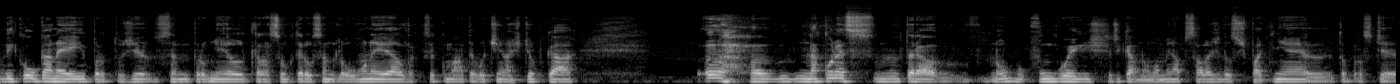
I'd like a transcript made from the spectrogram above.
vykoukaný, protože jsem proměnil trasou, kterou jsem dlouho nejel, tak se jako máte oči na šťopkách. Eh, nakonec teda notebook funguje, když říkám, no mami napsala, že dost špatně, to prostě,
